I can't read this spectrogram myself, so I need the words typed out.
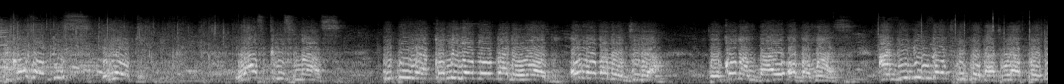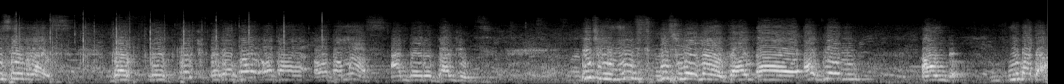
Because of this road, last Christmas, people were coming all over the world, all over Nigeria, to come and buy Obamas. And even those people that were producing rice, they, they, take, they, buy Oba, Obamas and they rebag it. If you move this way now to uh, Agwem and Mbada,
